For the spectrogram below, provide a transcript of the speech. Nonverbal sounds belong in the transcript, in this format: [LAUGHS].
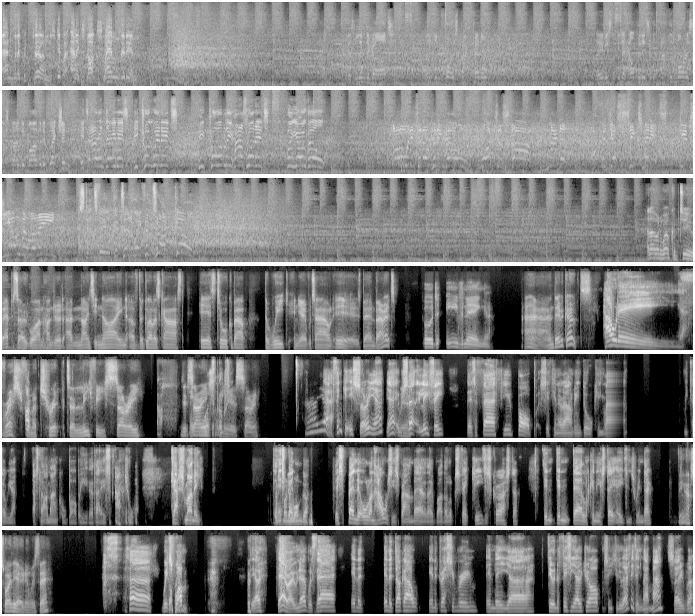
And with a quick turn, skipper Alex Dock slams it in. There's Lindegaard making Forrest back pedal. Davis looking to help it into the path of Morris. He's found him via the deflection. It's Aaron Davis. He could win it. He probably has won it for Yeovil. Oh, and it's an opening Stansfield, good turn away from Trot. Goal! Hello and welcome to episode 199 of the Glovers Cast. Here to talk about the week in Yeovil Town is Ben Barrett Good evening. and David Coates. Howdy. Fresh from a trip to leafy Surrey. Oh, Is it Surrey? It probably is Surrey. uh, yeah, I think it is. Sorry, yeah, yeah, it was Yeah. certainly leafy. There's a fair few bob sitting around in Dorking. Let me tell you, that's not a man called Bob either. That is actual [LAUGHS] cash money. And they, Money spend, Wonga. they spend it all on houses round there, though. By the looks of it, Jesus Christ, I didn't didn't dare look in the estate agent's window. I think that's why the owner was there. [LAUGHS] Which Shopping. one? [LAUGHS] the, their owner was there in a in a dugout, in a dressing room, in the uh, doing the physio job. Seems to do everything that man. So uh,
